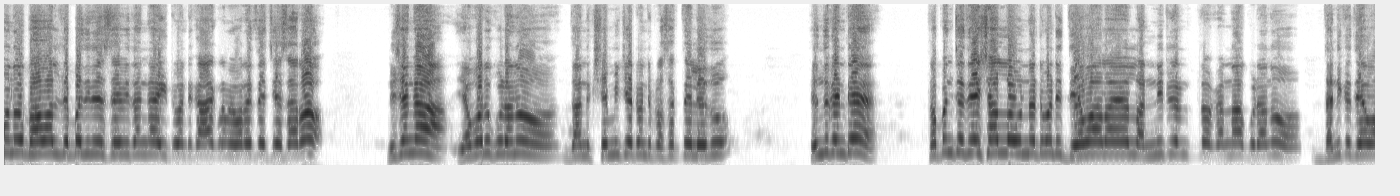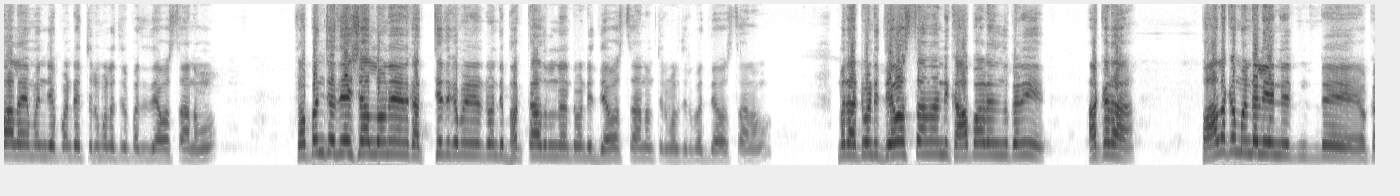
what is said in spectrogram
మనోభావాలు దెబ్బతినేసే విధంగా ఇటువంటి కార్యక్రమం ఎవరైతే చేశారో నిజంగా ఎవరు కూడాను దాన్ని క్షమించేటువంటి ప్రసక్తే లేదు. ఎందుకంటే ప్రపంచ దేశాల్లో ఉన్నటువంటి దేవాలయాలు అన్నిటిలో కన్నా కూడాను ధనిక దేవాలయం అని చెప్పంటే తిరుమల తిరుపతి దేవస్థానము. ప్రపంచ దేశాల్లోనే ఆయనకు అత్యధికమైనటువంటి భక్తాదులు ఉన్నటువంటి దేవస్థానం తిరుమల తిరుపతి దేవస్థానము. మరి అటువంటి దేవస్థానాన్ని కాపాడేందుకని అక్కడ పాలక మండలి అనేటువంటి ఒక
